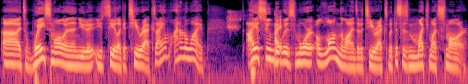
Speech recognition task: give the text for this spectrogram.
uh, it's way smaller than you you'd see like a T Rex. I am I don't know why. I assumed it was more along the lines of a T Rex, but this is much much smaller.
